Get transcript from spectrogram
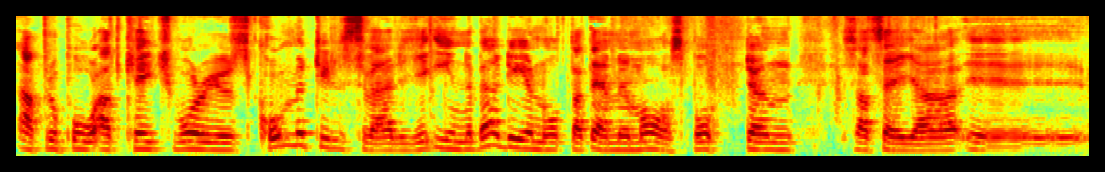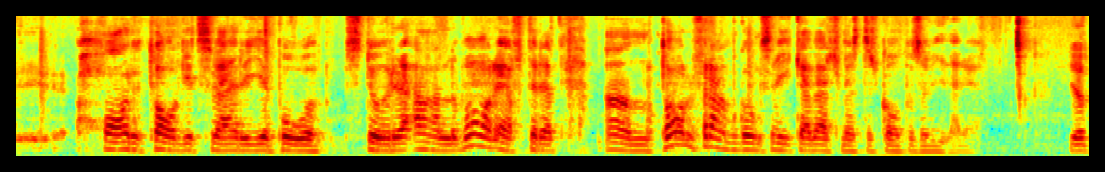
apropå att Cage Warriors kommer till Sverige? Innebär det något att MMA-sporten så att säga eh, har tagit Sverige på större allvar efter ett antal framgångsrika världsmästerskap och så vidare? Jag,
